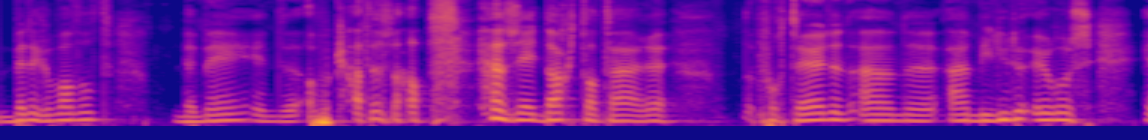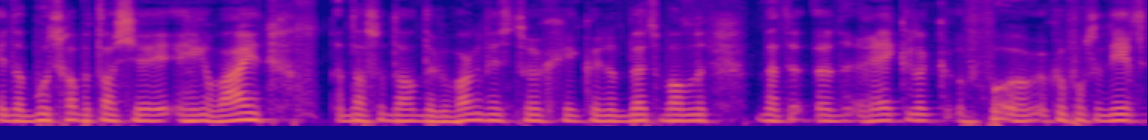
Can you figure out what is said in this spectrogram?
binnengewandeld. Bij mij in de advocatenzaal. En zij dacht dat daar eh, fortuinen aan, eh, aan miljoenen euro's in dat boodschappentasje gingen waaien. En dat ze dan de gevangenis terug ging kunnen buitenwandelen met een rijkelijk fo- gefortuneerd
